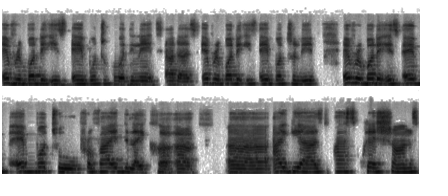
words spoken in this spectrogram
Everybody is able to coordinate others. Everybody is able to lead. Everybody is able to provide like uh, uh, uh, ideas, ask questions,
